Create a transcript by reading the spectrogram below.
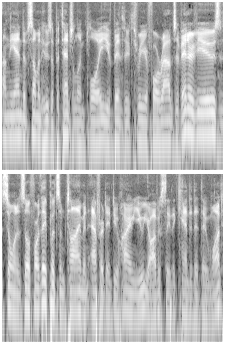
on the end of someone who's a potential employee, you've been through three or four rounds of interviews and so on and so forth. They put some time and effort into hiring you. You're obviously the candidate they want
